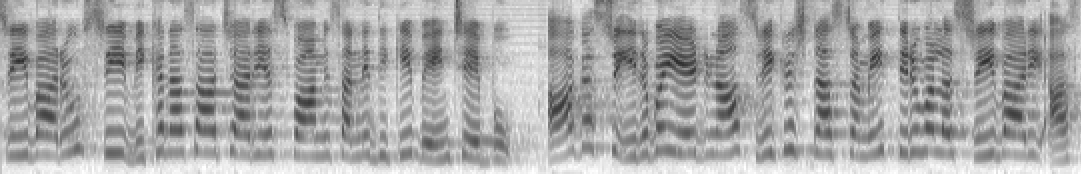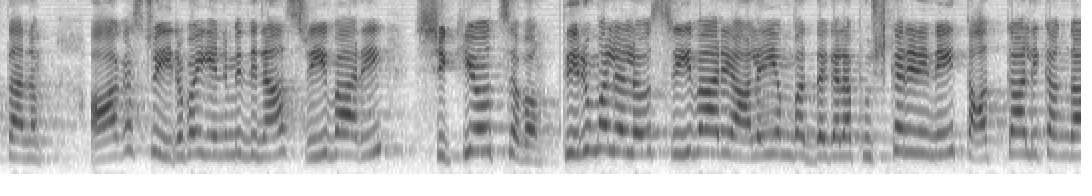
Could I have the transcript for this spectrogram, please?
శ్రీవారు శ్రీ విఖనసాచార్య స్వామి సన్నిధికి వేంచేపు. ఆగస్టు ఇరవై ఏడున శ్రీకృష్ణాష్టమి తిరుమల శ్రీవారి ఆస్థానం. ఆగస్టు ఇరవై ఎనిమిదిన శ్రీవారి శిక్యోత్సవం తిరుమలలో శ్రీవారి ఆలయం వద్ద గల పుష్కరిణిని తాత్కాలికంగా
